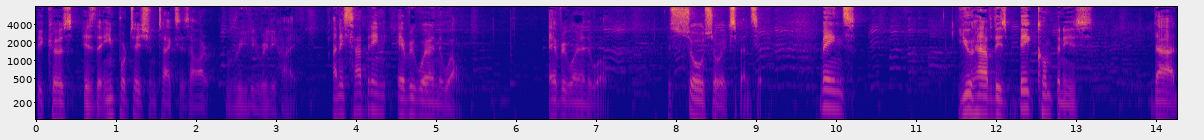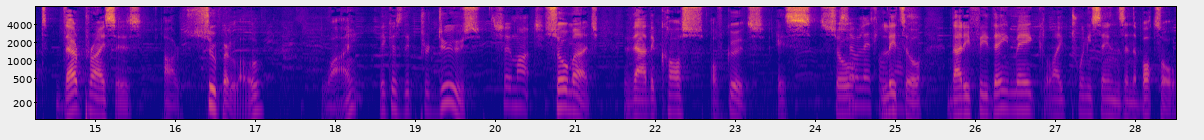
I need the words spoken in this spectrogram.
because is the importation taxes are really, really high. And it's happening everywhere in the world. Everywhere in the world. It's so, so expensive. Means you have these big companies that their prices are super low. Why? Because they produce So much. so much that the cost of goods is so, So little, little that if they make like 20 cents in the bottle,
